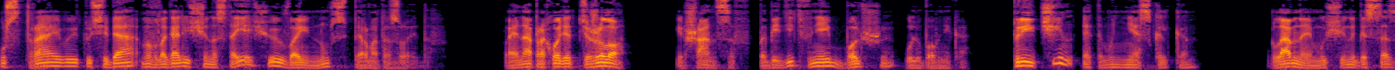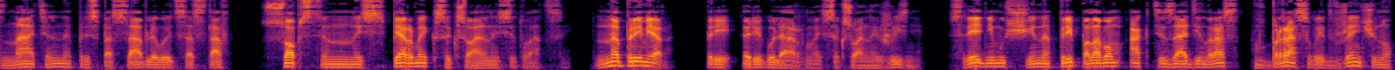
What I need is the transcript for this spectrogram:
устраивает у себя во влагалище настоящую войну сперматозоидов. Война проходит тяжело, и шансов победить в ней больше у любовника. Причин этому несколько. Главное, мужчина бессознательно приспосабливает состав собственной спермы к сексуальной ситуации. Например, при регулярной сексуальной жизни Средний мужчина при половом акте за один раз вбрасывает в женщину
